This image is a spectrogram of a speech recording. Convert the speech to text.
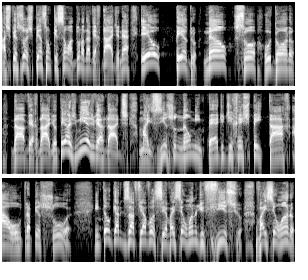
As pessoas pensam que são a dona da verdade, né? Eu Pedro, não sou o dono da verdade. Eu tenho as minhas verdades, mas isso não me impede de respeitar a outra pessoa. Então eu quero desafiar você. Vai ser um ano difícil, vai ser um ano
